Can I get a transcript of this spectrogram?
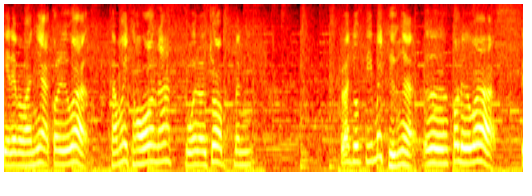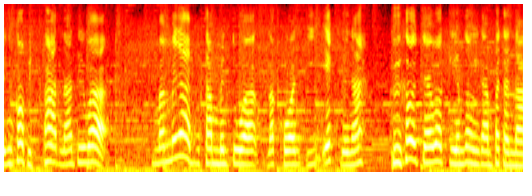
อะไรประมาณเนี้ยก็เลยว่าทำให้ท้อนะ ตัวเราชอบมันพลังโจมตีไม่ถึงอะเออ ก็เลยว่าเป็นข้อผิดพลาดนะที่ว่า มันไม่ได้ทำเป็นตัวละคร EX เลยนะ คือเข้าใจว่าเกมต้องมีการพัฒนา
